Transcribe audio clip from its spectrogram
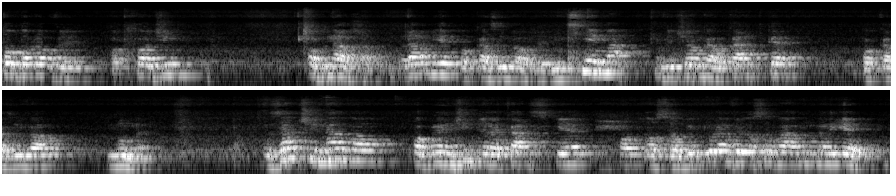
poborowy podchodził, obnażał ramię, pokazywał, że nic nie ma, wyciągał kartkę, pokazywał numer. Zaczynano oględziny lekarskie od osoby, która wylosowała numer 1.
